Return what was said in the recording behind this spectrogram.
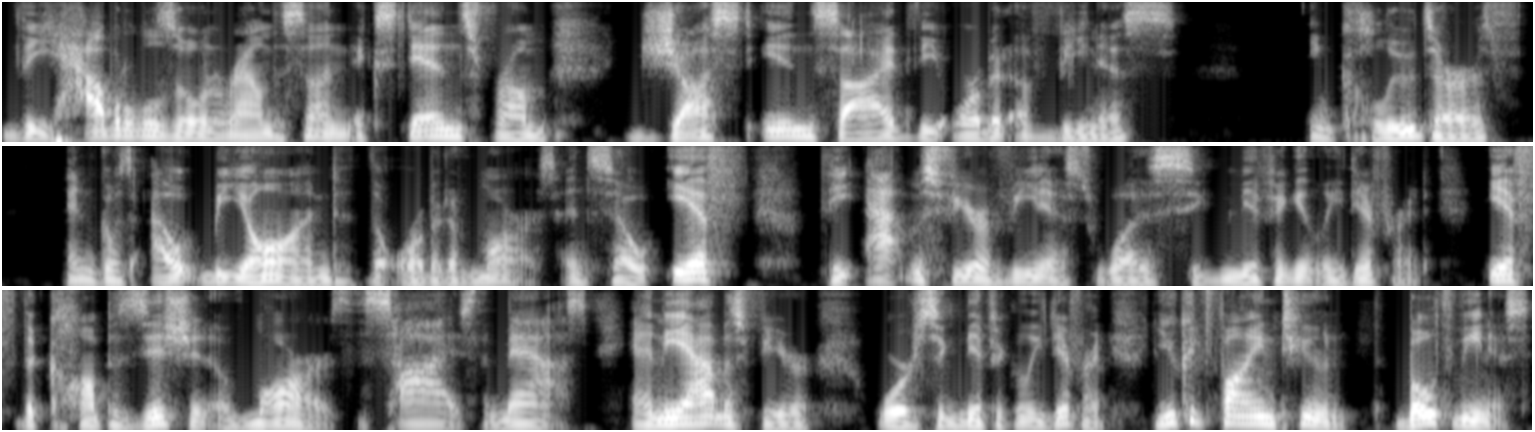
the habitable zone around the sun extends from just inside the orbit of Venus, includes Earth, and goes out beyond the orbit of Mars. And so if the atmosphere of Venus was significantly different, if the composition of Mars, the size, the mass, and the atmosphere were significantly different, you could fine tune both Venus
